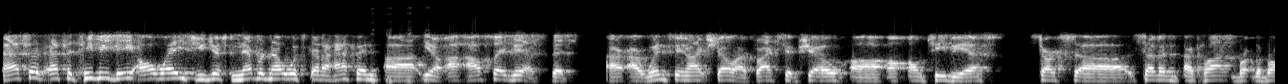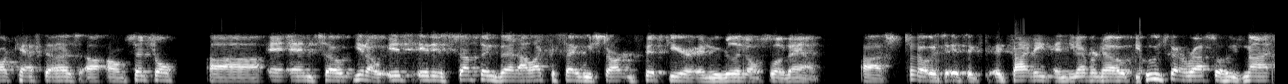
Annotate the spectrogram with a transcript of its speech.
That's a, that's a TBD always. You just never know what's going to happen. Uh, you know, I, will say this, that our, our, Wednesday night show, our flagship show uh, on, TBS starts uh, 7 o'clock. The broadcast does uh, on Central Uh, and, and, so, you know, it, it is something that I like to say we start in fifth gear and we really don't slow down. Uh, so it's, it's exciting and you never know who's going to wrestle, who's not.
